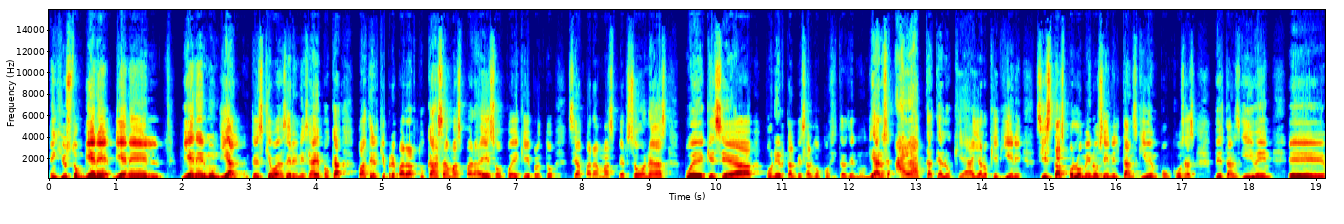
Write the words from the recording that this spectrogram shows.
en Houston viene, viene, el, viene el mundial. Entonces, ¿qué vas a hacer? En esa época vas a tener que preparar tu casa más para eso. Puede que de pronto sea para más personas, puede que sea poner tal vez algo, cositas del mundial. O sea, adáptate a lo que hay, a lo que viene. Si estás por lo menos en el Thanksgiving, pon cosas de Thanksgiving. Eh,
